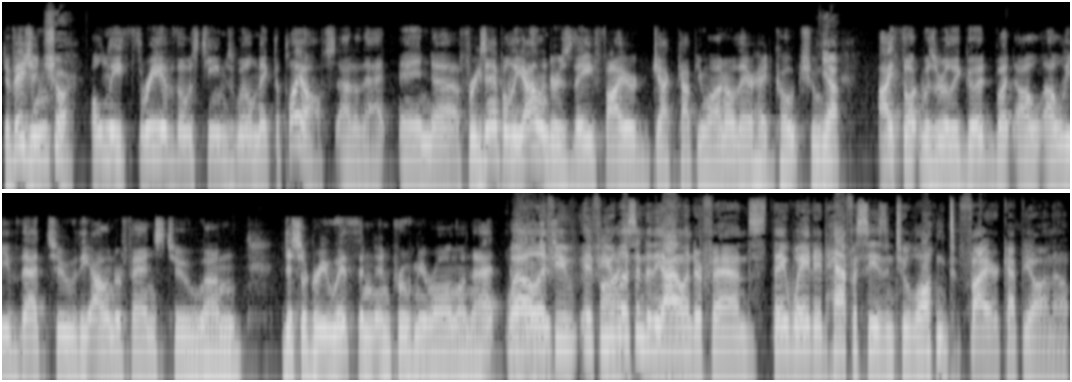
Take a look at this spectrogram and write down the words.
division. Sure. Only three of those teams will make the playoffs out of that. And uh, for example, the Islanders they fired Jack Capuano, their head coach, who yeah. I thought was really good, but I'll I'll leave that to the Islander fans to um, disagree with and, and prove me wrong on that. Uh, well, uh, if you if fine. you listen to the Islander fans, they waited half a season too long to fire Capuano.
